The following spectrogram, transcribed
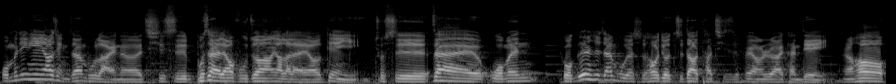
我们今天邀请占卜来呢，其实不是来聊服装，要来聊电影。就是在我们我认识占卜的时候，就知道他其实非常热爱看电影。然后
